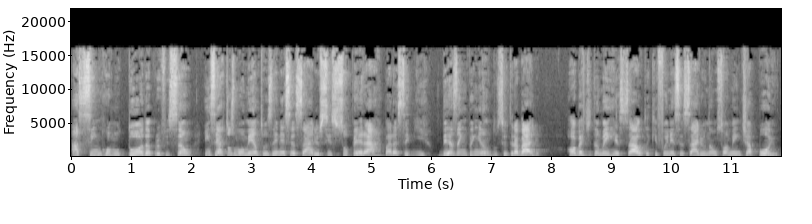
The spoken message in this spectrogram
Assim como toda a profissão, em certos momentos é necessário se superar para seguir desempenhando seu trabalho. Robert também ressalta que foi necessário não somente apoio,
